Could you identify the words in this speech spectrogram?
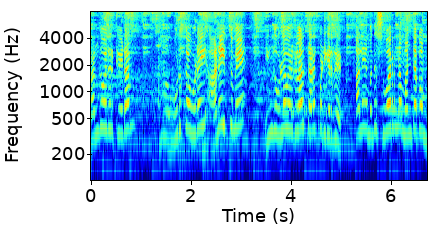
தங்குவதற்கு இடம் உடுக்க உடை அனைத்துமே இங்கு உள்ளவர்களால் தரப்படுகிறது. ஆலயம் வந்து சுவர்ண மண்டபம்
